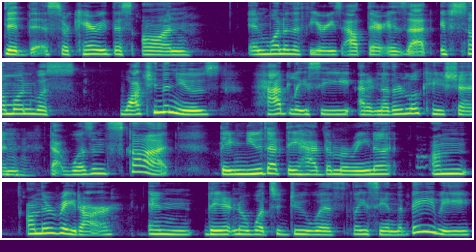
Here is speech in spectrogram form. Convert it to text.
did this or carried this on, and one of the theories out there is that if someone was watching the news, had Laci at another location Mhm. that wasn't Scott, they knew that they had the marina on on their radar and they didn't know what to do with Laci and the baby.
